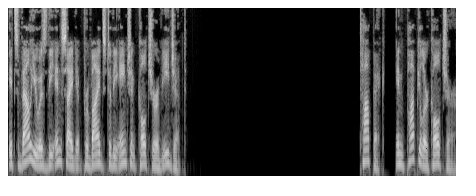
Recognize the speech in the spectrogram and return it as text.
Its value is the insight it provides to the ancient culture of Egypt. In popular culture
